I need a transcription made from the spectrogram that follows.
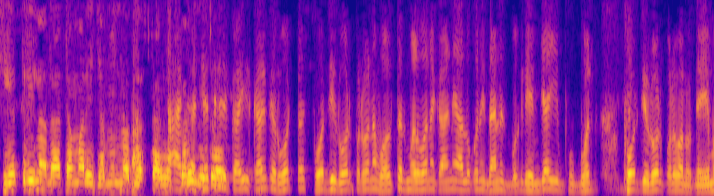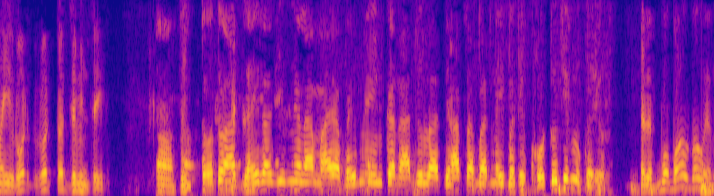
છેતરીના દા તમારી જમીનનો દસ્તાવેજ કરી કારણ કે road touch four G road પડવાના વળતર મળવાના કારણે આ લોકોની દાને બગડી. સમજાય ફોર જી રોડ પડવાનો છે. એમાં રોડ રોડ ટચ જમીન થઈ તો તો આ જયરાજીવ ને આ માયાભાઈ ને ઇન્કર રાજુલા જાફરાબાદ ને એ બધું ખોટું કેટલું કર્યું? એટલે બહુ બહુ એમ.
